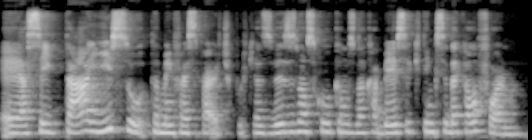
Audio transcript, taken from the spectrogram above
é, aceitar isso também faz parte, porque às vezes nós colocamos na cabeça que tem que ser daquela forma.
